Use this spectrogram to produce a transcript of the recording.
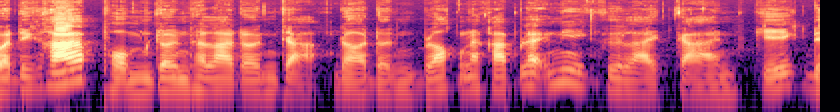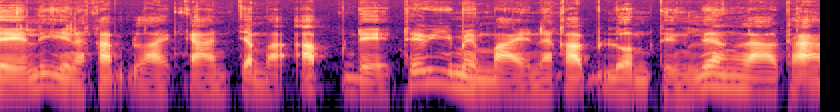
วัสดีครับ ผมดนทลาดนจากดอดนบล็อกนะครับ และนี่คือรายการ Geek Daily นะครับ รายการจะมาอัปเดตเทคโนโลยีใหม่ๆนะครับ รวมถึงเรื่องราวทาง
